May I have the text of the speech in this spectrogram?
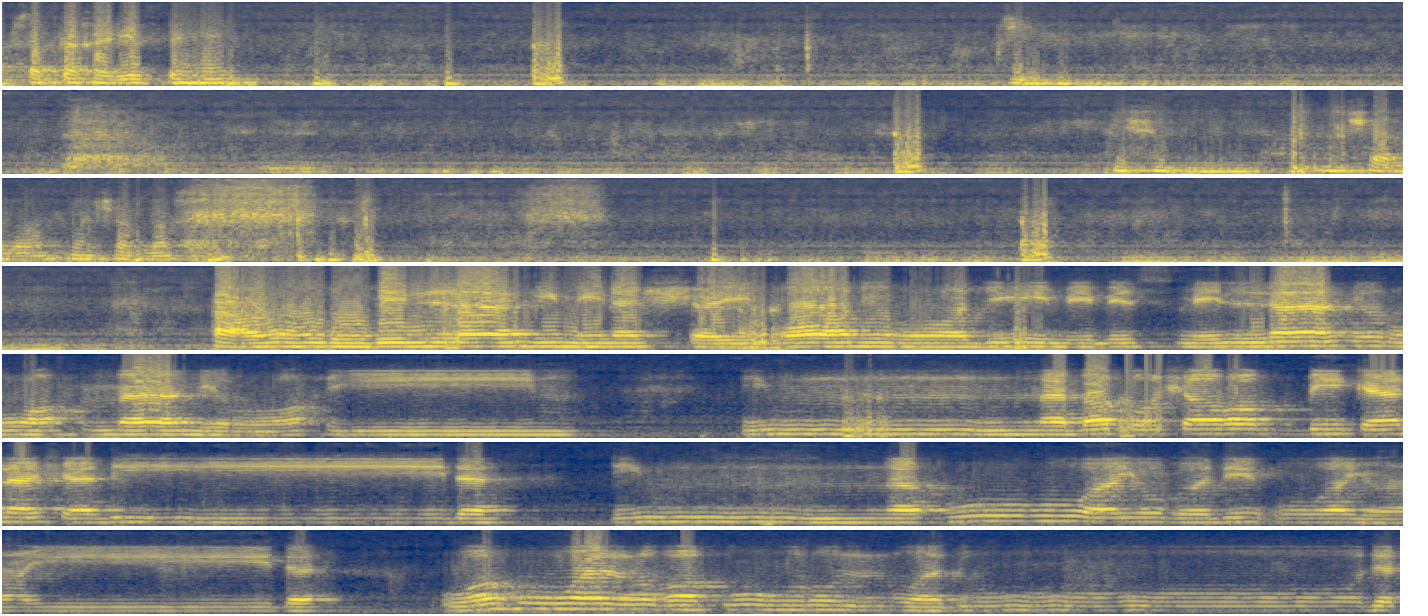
آپ سب کا خیریت سے ہیں جی ماشاء اللہ ماشاء اللہ أعوذ بالله من الشيطان الرجيم. بسم الله الرحمن الرحيم. إن بطش ربك لشديد. إنه هو يبدئ ويعيد. وهو الغفور الودود.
